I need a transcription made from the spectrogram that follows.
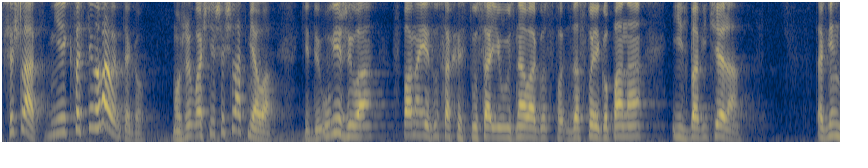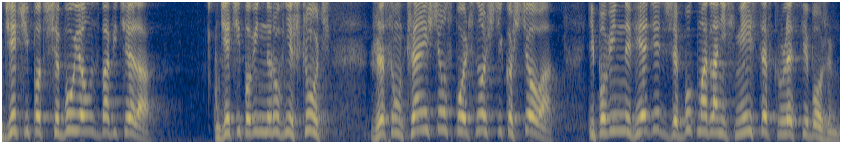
6 lat, nie kwestionowałem tego. Może właśnie 6 lat miała, kiedy uwierzyła w Pana Jezusa Chrystusa i uznała Go za swojego Pana i Zbawiciela. Tak więc dzieci potrzebują Zbawiciela. Dzieci powinny również czuć, że są częścią społeczności Kościoła i powinny wiedzieć, że Bóg ma dla nich miejsce w Królestwie Bożym.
